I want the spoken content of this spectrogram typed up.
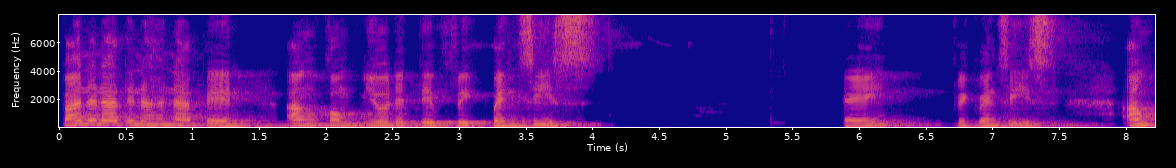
Paano natin nahanapin ang cumulative frequencies? Okay? Frequencies. Ang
